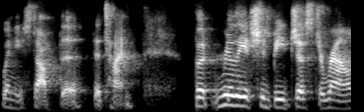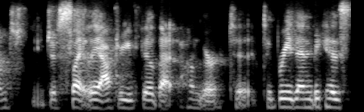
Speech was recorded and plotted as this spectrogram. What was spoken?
when you stop the the time. But really it should be just around just slightly after you feel that hunger to to breathe in because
